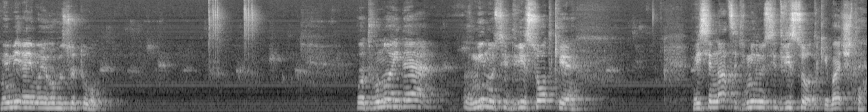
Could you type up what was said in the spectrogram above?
Ми міряємо його висоту. От воно йде в мінусі 2 сотки. 18 в мінусі 2 сотки, бачите?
